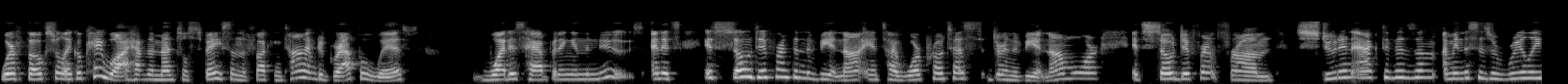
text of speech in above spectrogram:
where folks are like, okay, well, I have the mental space and the fucking time to grapple with what is happening in the news. And it's, it's so different than the Vietnam anti-war protests during the Vietnam War. It's so different from student activism. I mean, this is a really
